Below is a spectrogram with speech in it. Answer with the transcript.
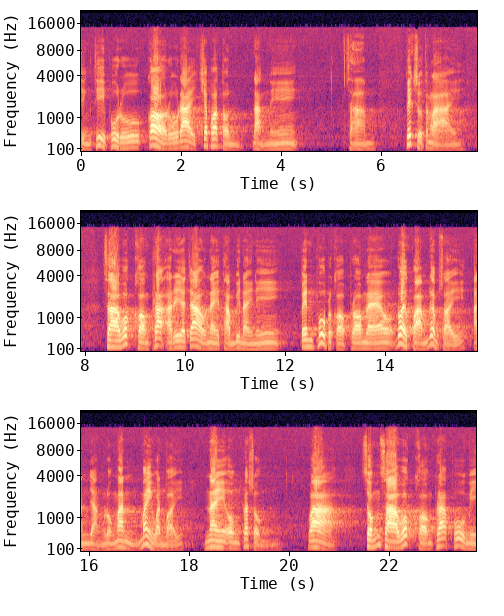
สิ่งที่ผู้รู้ก็รู้ได้เฉพาะตนดังนี้ 3. ภิกษุทั้งหลาย สาวกของพระอริยเจ้าในธรรมวินัยนี้ เป็นผู้ประกอบพร้อมแล้วด้วยความเลื่อมใสอันอย่างลงมั่นไม่หวั่นไหวในองค์พระสงฆ์ ว่าสงสาวกของพระผู้มี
